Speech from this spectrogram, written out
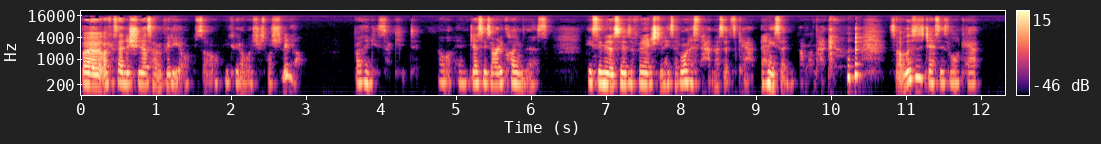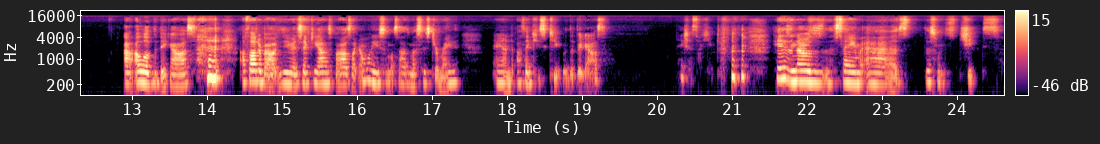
But like I said, she does have a video, so you could always just watch the video. But I think he's so cute. I love him. Jesse's already claimed this. He seen it as soon as I finished and he said, What is that? And I said, It's cat. And he said, I want that. so this is Jesse's little cat. I, I love the big eyes. I thought about doing safety eyes, but I was like, I'm to use some size my sister made. And I think he's cute with the big eyes. He's just so cute. His nose is the same as this one's cheeks.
